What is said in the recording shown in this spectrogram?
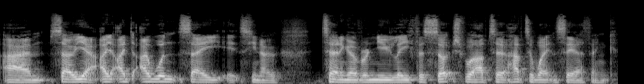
Um, so yeah, I, I, I wouldn't say it's, you know, turning over a new leaf as such. We'll have to have to wait and see. I think.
